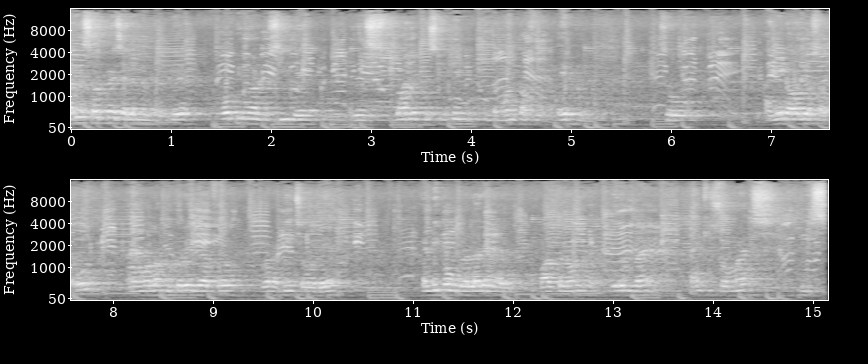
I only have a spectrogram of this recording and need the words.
நிறைய சர்ப்ரைஸ் எலிமெண்ட் இருக்குது hoping all to see they this project is hitting in the month of April so I need all your support. I am one of the choreographers who are teach over there. கண்டிப்பாக உங்கள் எல்லாரையும் பார்க்கணும்னு விரும்புகிறேன் தேங்க்யூ ஸோ மச் ப்ளீஸ்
